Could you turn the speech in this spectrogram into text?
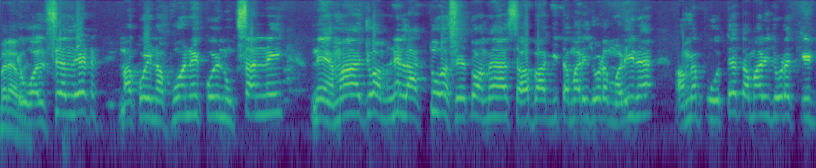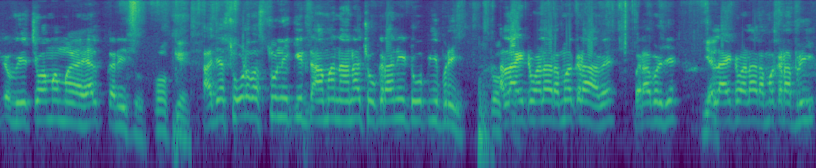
બરાબર. હોલસેલ રેટમાં કોઈ નફો નહીં કોઈ નુકસાન નહીં. ને એમાં જો અમને લાગતું હશે તો અમે આ સહભાગી તમારી જોડે મળીને અમે પોતે તમારી જોડે કીટ વેચવામાં હેલ્પ કરીશું. ઓકે. આજે સોળ વસ્તુની કીટ આમાં નાના છોકરાની ટોપી ફ્રી આ લાઇટ વાળા રમકડા આવે. બરાબર છે? એ. લાઇટ વાળા રમકડા ફ્રી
